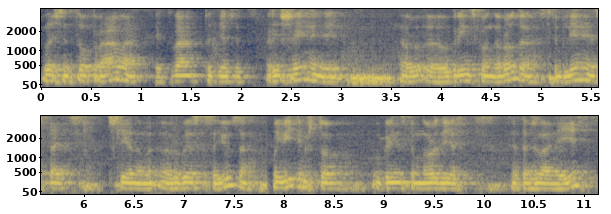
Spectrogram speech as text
большинство права. Литва поддерживает решение э, украинского народа, стремление стать членом Европейского Союза. Мы видим, что в украинском народе есть, это желание есть.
